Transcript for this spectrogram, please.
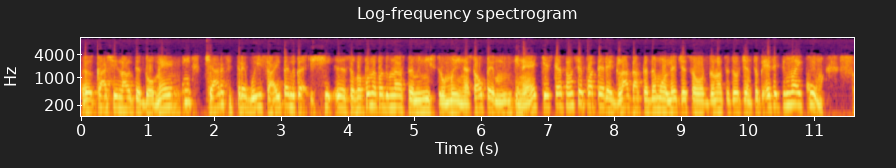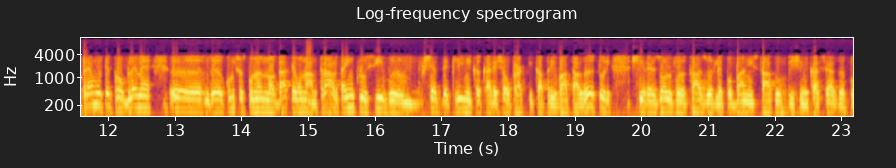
Uh, Ca și în alte domenii, ce ar fi trebui să ai, pentru că și uh, să vă pună pe dumneavoastră ministru mâine sau pe mine, chestia asta nu se poate regla dacă dăm o lege sau o ordonanță de urgență. Efectiv, nu ai cum. Sunt prea multe probleme, uh, uh, cum să spun, înnodate una între alta, inclusiv uh, șef de clinică care și-au practica privată alături și rezolvă cazurile pe banii statului și încasează, pe,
